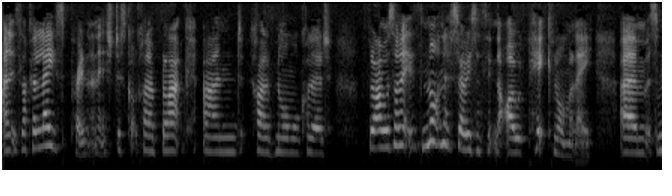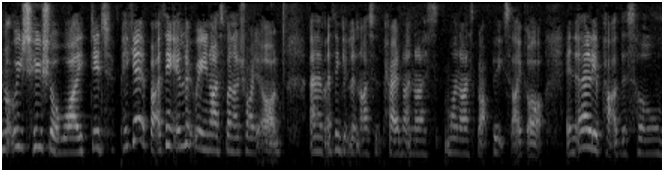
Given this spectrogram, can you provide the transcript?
And it's like a lace print, and it's just got kind of black and kind of normal coloured flowers on it. It's not necessarily something that I would pick normally. Um, so I'm not really too sure why I did pick it, but I think it looked really nice when I tried it on. Um, I think it looked nice with a pair of my nice, my nice black boots that I got in the earlier part of this haul,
